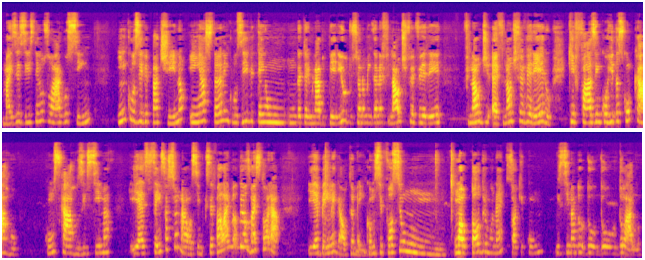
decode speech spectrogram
Mas existem os lagos, sim, inclusive patinam. E em Astana, inclusive, tem um, um, determinado período, se eu não me engano, é final de fevereiro, final de, é, final de fevereiro, que fazem corridas com carro, com os carros em cima. E é sensacional, assim, porque você fala, ai meu Deus, vai estourar. E é bem legal também, como se fosse um, um autódromo, né? Só que com em cima do, do, do, do lago.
